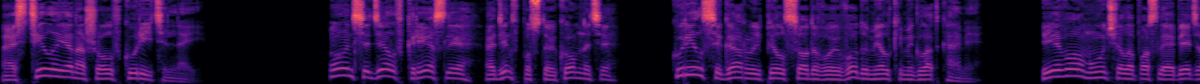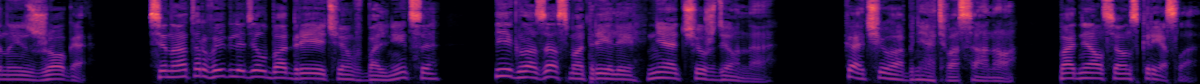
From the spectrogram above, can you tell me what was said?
а Стила я нашел в курительной. Он сидел в кресле, один в пустой комнате, курил сигару и пил содовую воду мелкими глотками. Его мучила послеобеденная изжога. Сенатор выглядел бодрее, чем в больнице, и глаза смотрели неотчужденно. «Хочу обнять вас, Ано», — поднялся он с кресла.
